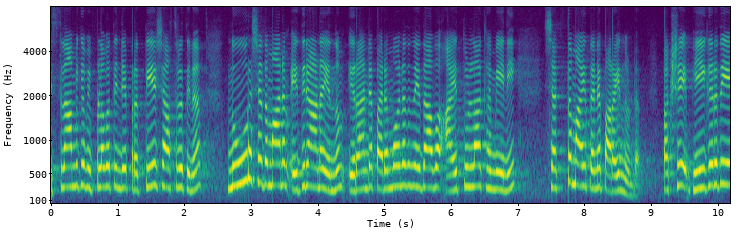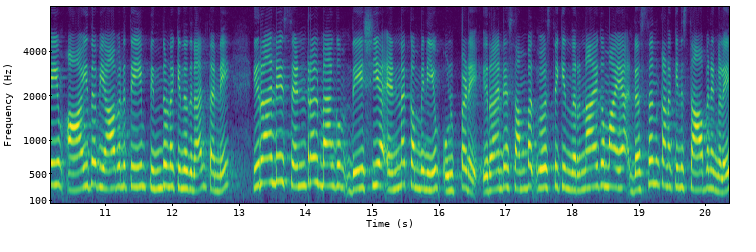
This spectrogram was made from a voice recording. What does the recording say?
ഇസ്ലാമിക വിപ്ലവത്തിന്റെ പ്രത്യയശാസ്ത്രത്തിന് നൂറ് ശതമാനം എതിരാണ് എന്നും ഇറാന്റെ പരമോന്നത നേതാവ് അയത്തുള്ള ഖമേനി ശക്തമായി തന്നെ പറയുന്നുണ്ട്. പക്ഷേ ഭീകരതയെയും ആയുധ വ്യാപനത്തെയും പിന്തുണയ്ക്കുന്നതിനാൽ തന്നെ ഇറാന്റെ സെൻട്രൽ ബാങ്കും ദേശീയ എണ്ണ കമ്പനിയും ഉൾപ്പെടെ ഇറാന്റെ സമ്പദ് വ്യവസ്ഥയ്ക്ക് നിർണായകമായ ഡസൺ കണക്കിന് സ്ഥാപനങ്ങളെ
